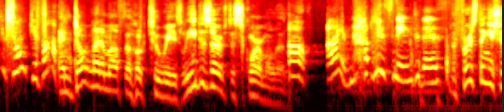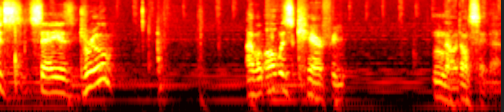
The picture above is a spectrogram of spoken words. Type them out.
you don't give up. And don't let him off the hook too easily. He deserves to squirm a little. Oh, I am not listening to this. The first thing you should say is, Drew, I will always care for you. No, don't say that.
